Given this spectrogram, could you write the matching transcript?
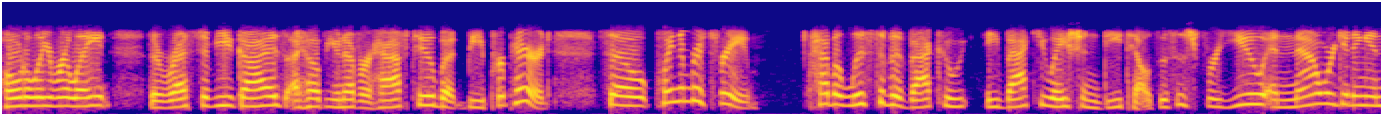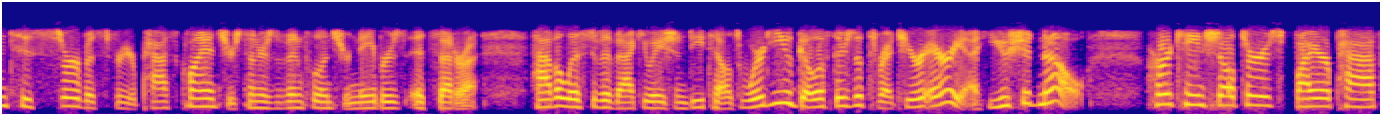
totally relate. The rest of you guys, I hope you never have to, but be prepared. So, point number three have a list of evacu- evacuation details. This is for you, and now we're getting into service for your past clients, your centers of influence, your neighbors, etc. Have a list of evacuation details. Where do you go if there's a threat to your area? You should know. Hurricane shelters, fire paths,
